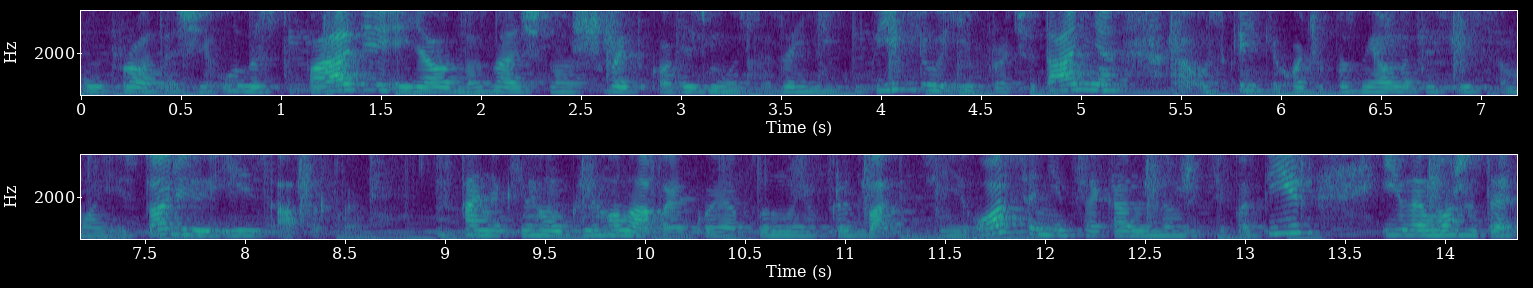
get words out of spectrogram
у продажі у листопаді, і я однозначно швидко візьмусь за її купівлю і прочитання, е, оскільки хочу познайомитись із самою історією і з авторкою. Остання книга у книголава, яку я планую придбати цієї осені, це камінь ножиці папір. І ви можете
